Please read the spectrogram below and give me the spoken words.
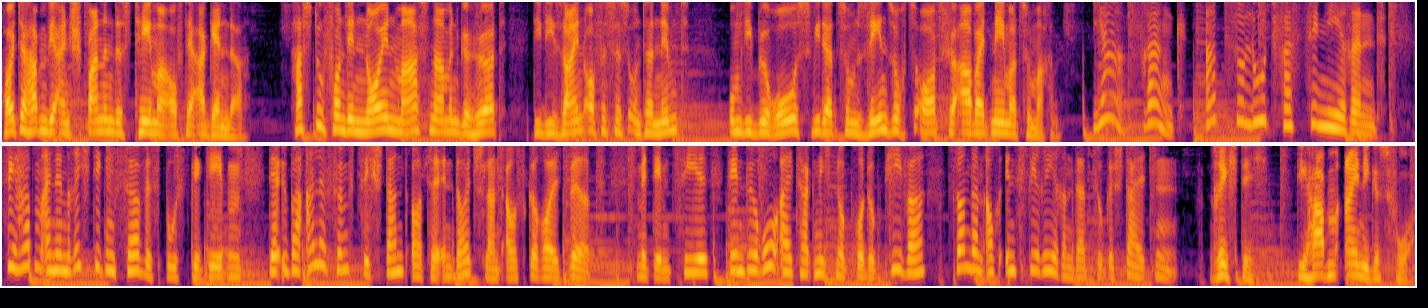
heute haben wir ein spannendes Thema auf der Agenda. Hast du von den neuen Maßnahmen gehört, die Design Offices unternimmt, um die Büros wieder zum Sehnsuchtsort für Arbeitnehmer zu machen? Ja, Frank, absolut faszinierend. Sie haben einen richtigen Service-Boost gegeben, der über alle 50 Standorte in Deutschland ausgerollt wird, mit dem Ziel, den Büroalltag nicht nur produktiver, sondern auch inspirierender zu gestalten. Richtig, die haben einiges vor.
